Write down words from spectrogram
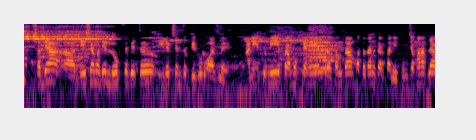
सध्या देशामध्ये लोकसभेचं इलेक्शनचं बिगुल वाजलंय. आणि तुम्ही प्रामुख्याने प्रथमतः मतदान करताना तुमच्या मनातल्या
